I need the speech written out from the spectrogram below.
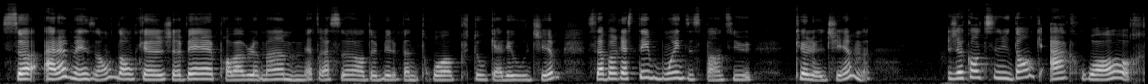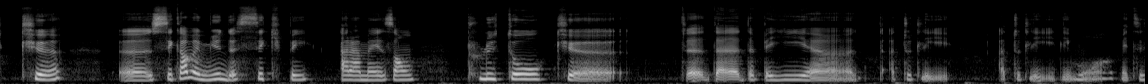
ça à la maison. Donc, euh, je vais probablement me mettre à ça en 2023 plutôt qu'aller au gym. Ça va rester moins dispendieux que le gym. Je continue donc à croire que c'est quand même mieux de s'équiper à la maison plutôt que de, de payer à toutes les à tous les, mois. Mais c'est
